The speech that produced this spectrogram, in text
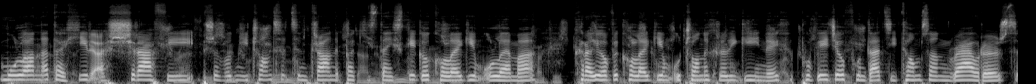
Mulana Tahir Ashrafi, przewodniczący Centralny pakistańskiego kolegium ulema, Krajowy Kolegium Uczonych Religijnych, powiedział Fundacji Thomson Reuters,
